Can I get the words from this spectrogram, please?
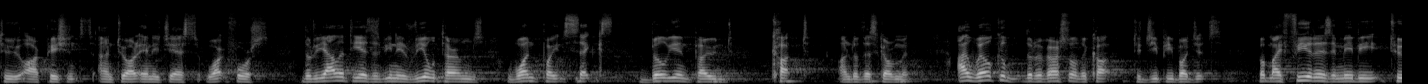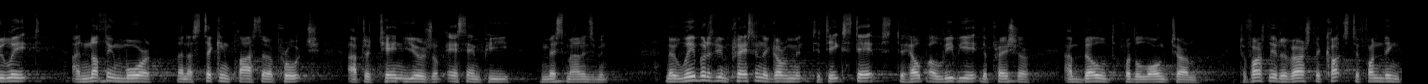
to our patients and to our NHS workforce. The reality is there's been a real terms £1.6 billion cut under this government. I welcome the reversal of the cut to GP budgets, but my fear is it may be too late and nothing more than a sticking plaster approach after 10 years of SNP mismanagement. Now, Labour has been pressing the government to take steps to help alleviate the pressure and build for the long term, to firstly reverse the cuts to funding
